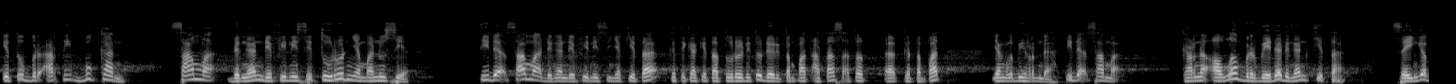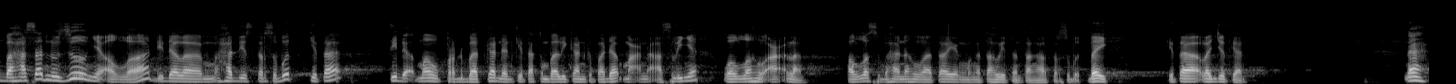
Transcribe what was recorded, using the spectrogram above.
itu berarti bukan sama dengan definisi turunnya manusia. Tidak sama dengan definisinya kita ketika kita turun itu dari tempat atas atau uh, ke tempat yang lebih rendah. Tidak sama. Karena Allah berbeda dengan kita. Sehingga bahasa nuzulnya Allah di dalam hadis tersebut kita tidak mau perdebatkan dan kita kembalikan kepada makna aslinya. Wallahu a'lam. Allah subhanahu wa ta'ala yang mengetahui tentang hal tersebut. Baik, kita lanjutkan. Nah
